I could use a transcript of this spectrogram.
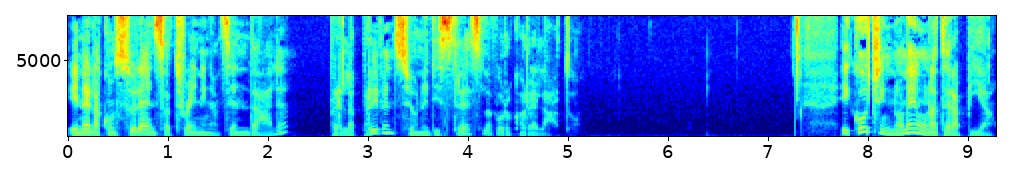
e nella consulenza training aziendale per la prevenzione di stress lavoro correlato. Il coaching non è una terapia,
